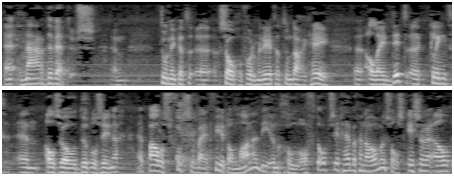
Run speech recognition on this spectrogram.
Eh, naar de wet dus. En toen ik het uh, zo geformuleerd had, toen dacht ik, hé, hey, alleen dit uh, klinkt al zo dubbelzinnig. Paulus voegt zich bij een viertal mannen die een gelofte op zich hebben genomen, zoals Israël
